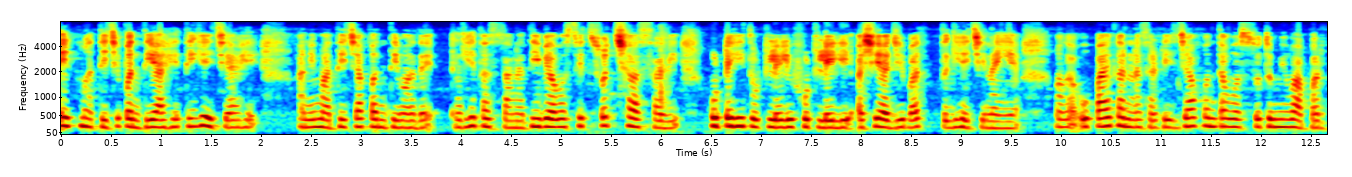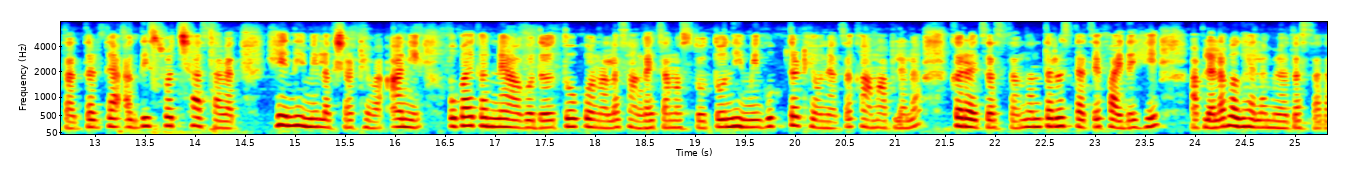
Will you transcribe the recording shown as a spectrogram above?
एक मातीची पंती आहे ती घ्यायची आहे. आणि मातीच्या पंतीमध्ये घेत असताना ती व्यवस्थित स्वच्छ असावी. कुठेही तुटलेली फुटलेली अशी अजिबात घ्यायची नाही आहे मग उपाय करण्यासाठी ज्या कोणत्या वस्तू तुम्ही वापरतात तर त्या अगदी स्वच्छ असाव्यात हे नेहमी लक्षात ठेवा. आणि उपाय करण्याअगोदर तो कोणाला सांगायचा नसतो तो नेहमी गुप्त ठेवण्याचं काम आपल्याला करायचं असतं. नंतरच त्याचे फायदे हे आपल्याला बघायला मिळत असतात.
